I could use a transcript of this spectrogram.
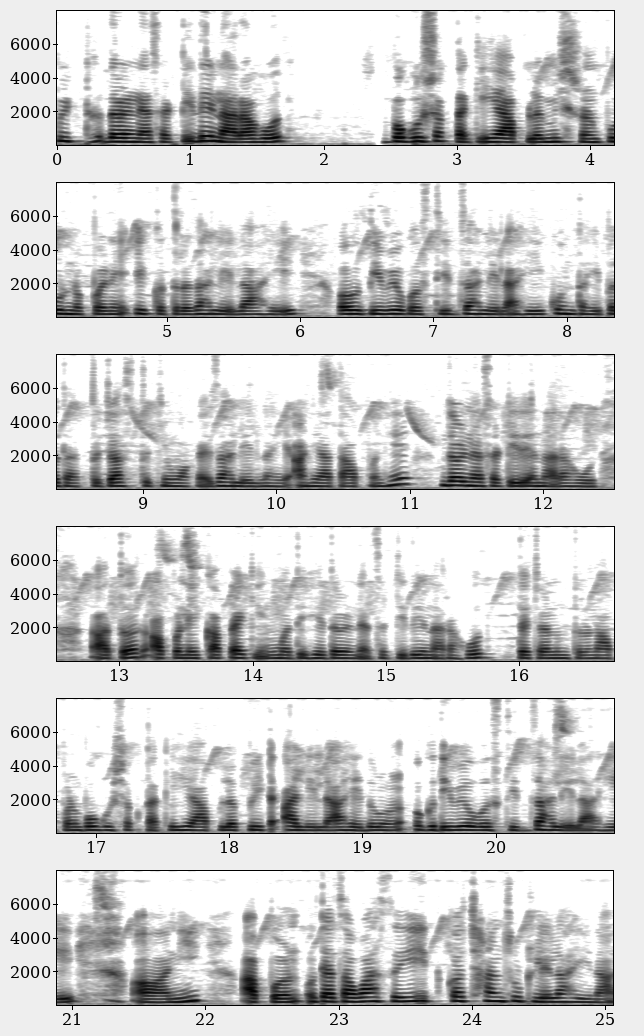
पीठ दळण्यासाठी देणार आहोत. बघू शकता की हे आपलं मिश्रण पूर्णपणे एकत्र झालेलं आहे. अगदी व्यवस्थित झालेला आहे. कोणताही पदार्थ जास्त किंवा काय झालेलं नाही आणि आता आपण हे दळण्यासाठी देणार आहोत. तर आपण एका पॅकिंगमध्ये हे दळण्यासाठी देणार आहोत. त्याच्यानंतर आपण बघू शकता की हे आपलं पीठ आलेलं आहे. दळून अगदी व्यवस्थित झालेलं आहे. आणि आपण त्याचा वासही इतका छान सुटलेला आहे ना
